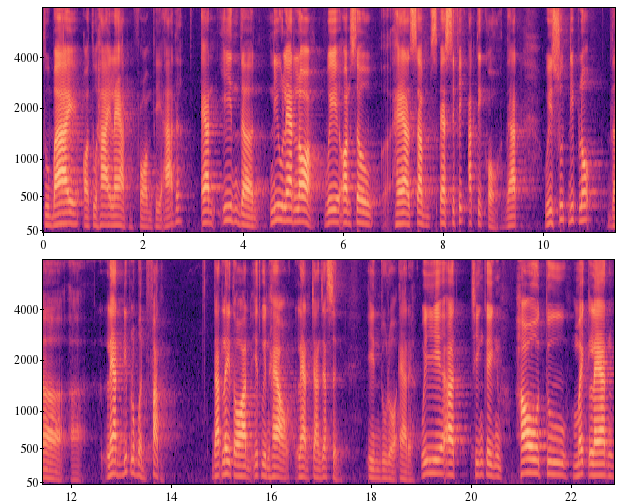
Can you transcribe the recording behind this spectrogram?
to buy or to hire land from the other. And in the new land law, we also have some specific article that we should develop the uh, land development fund that later on it will help land transaction in rural area. We are thinking how to make land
